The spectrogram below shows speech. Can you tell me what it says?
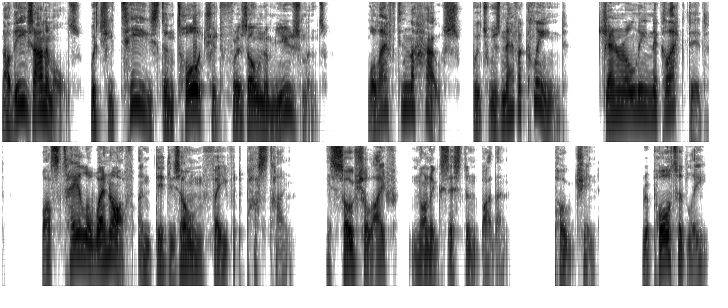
Now, these animals, which he teased and tortured for his own amusement, were left in the house, which was never cleaned, generally neglected, whilst Taylor went off and did his own favoured pastime, his social life non existent by then poaching. Reportedly,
